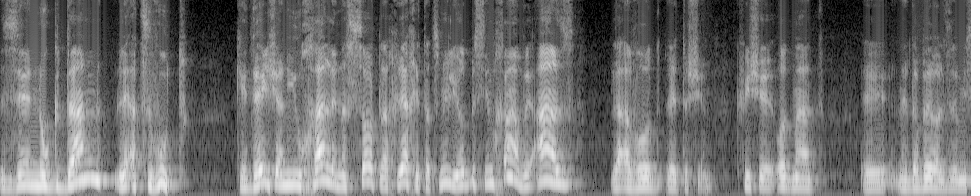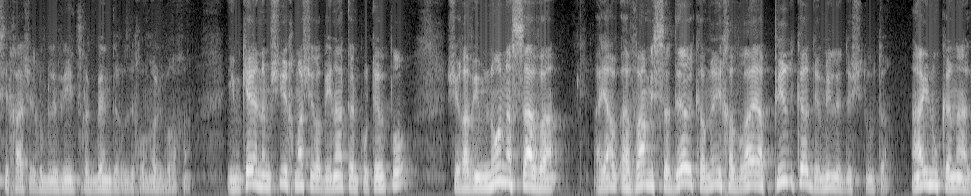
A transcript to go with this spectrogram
זה נוגדן לעצבות, כדי שאני אוכל לנסות להכריח את עצמי להיות בשמחה, ואז לעבוד את השם. כפי שעוד מעט אה, נדבר על זה משיחה של רב לוי יצחק בנדר, זיכרונו לברכה. אם כן, נמשיך מה שרבי נתן כותב פה, שרב המנון הסבא היה הווה מסדר כמי חבריה פירקא דמילי דשטותא. היינו כנ"ל,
